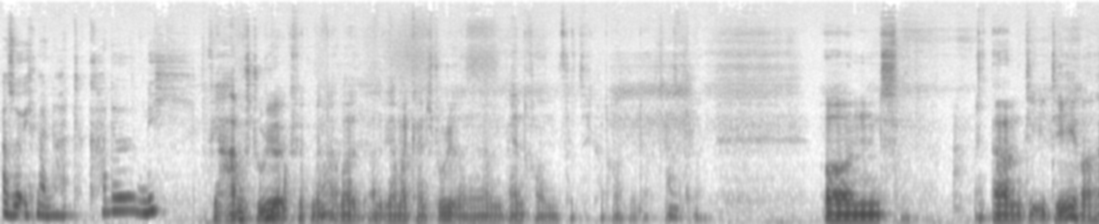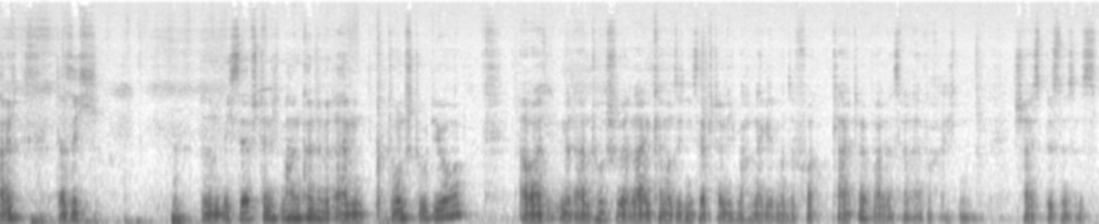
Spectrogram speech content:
Also ich meine, hat Kade nicht. Wir haben Studio-Equipment, Ja. aber also wir haben halt kein Studio, sondern wir haben einen Bandraum, 40 Quadratmeter. Okay. Und ähm, die Idee war halt, dass ich äh, mich selbstständig machen könnte mit einem Tonstudio. Aber mit einem Tonstudio allein kann man sich nicht selbstständig machen, da geht man sofort pleite, weil das halt einfach echt ein scheiß Business ist.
